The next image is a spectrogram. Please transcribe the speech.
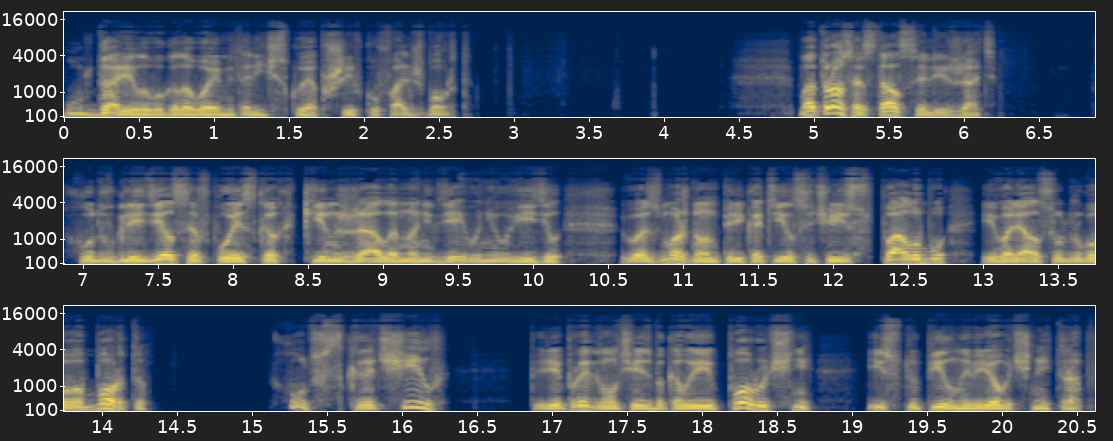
ударил его головой о металлическую обшивку фальшборд. Матрос остался лежать. Худ вгляделся в поисках кинжала, но нигде его не увидел. Возможно, он перекатился через палубу и валялся у другого борта. Худ вскочил, перепрыгнул через боковые поручни и ступил на веревочный трап.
